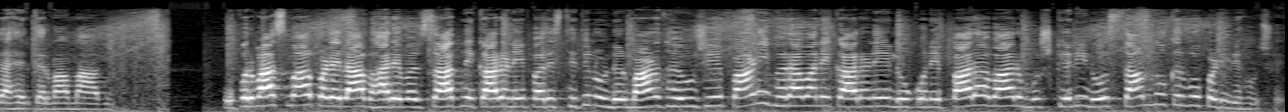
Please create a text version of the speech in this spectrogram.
જાહેર કરવામાં આવી. ઉપરવાસમાં પડેલા ભારે વરસાદને કારણે પરિસ્થિતિનું નિર્માણ થયું છે. પાણી ભરાવાને કારણે લોકોને પારાવાર મુશ્કેલીનો સામનો કરવો પડી રહ્યો છે.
